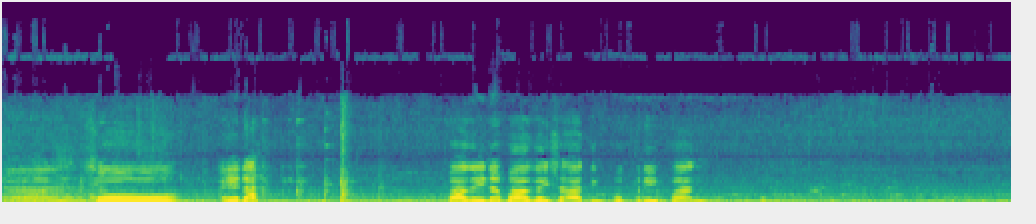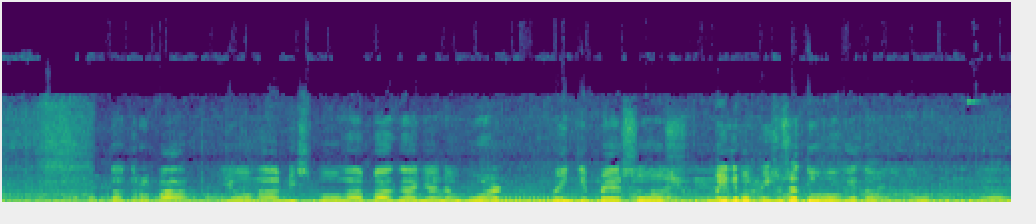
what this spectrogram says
Yan. So, ayan na. Bagay na bagay sa ating putripan. Ito, tropa, yung uh, mismong uh, baga niya na worth 20 pesos. May 5 piso sa tuhog ito. Yan.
